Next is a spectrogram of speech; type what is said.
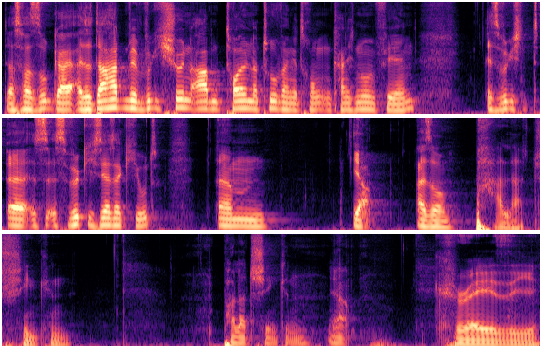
Das war so geil. Also da hatten wir wirklich schönen Abend, tollen Naturwein getrunken, kann ich nur empfehlen. Ist wirklich, äh, ist, ist wirklich sehr, sehr cute. Ähm, ja, also Palatschinken. Palatschinken, ja. Crazy.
